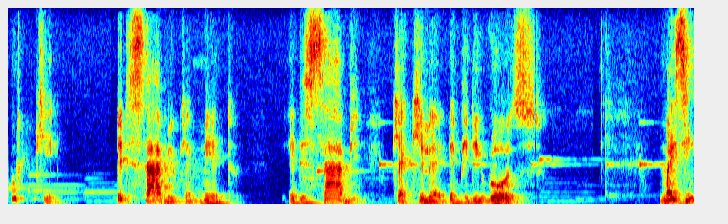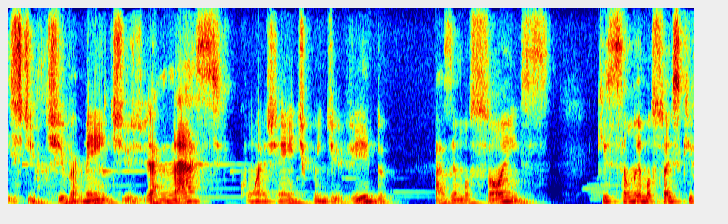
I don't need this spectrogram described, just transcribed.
Por quê? Ele sabe o que é medo, ele sabe que aquilo é, é perigoso, mas instintivamente já nasce com a gente, com o indivíduo, as emoções que são emoções que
